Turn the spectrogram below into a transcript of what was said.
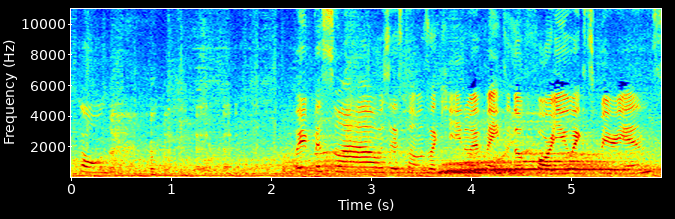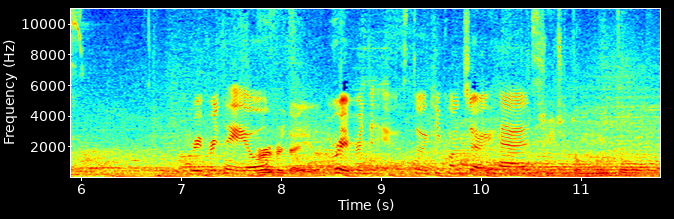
esconda. Oi, pessoal. Já estamos aqui no evento do For You Experience. Riverdale. Riverdale. Riverdale. Estou aqui com o Jughead. Gente, eu tô muito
